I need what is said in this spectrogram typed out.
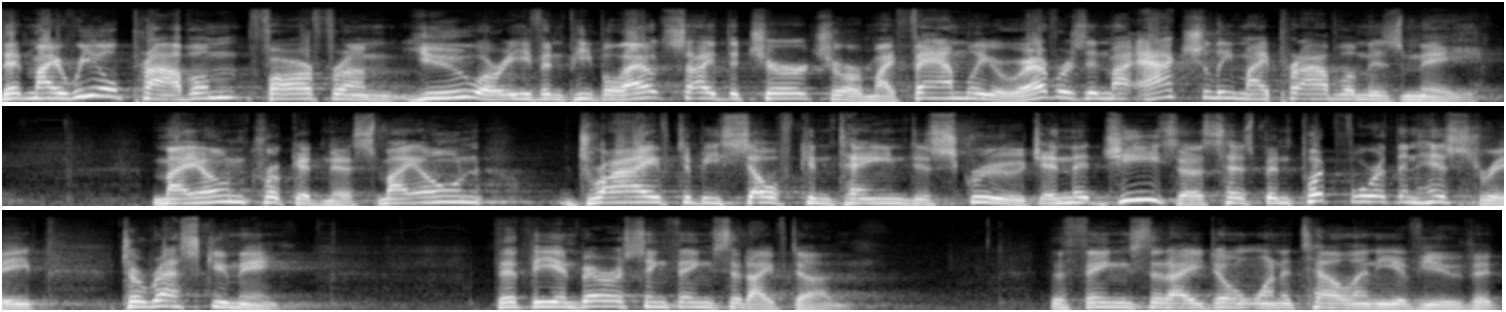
That my real problem, far from you or even people outside the church or my family or whoever's in my, actually, my problem is me. My own crookedness, my own drive to be self contained is Scrooge, and that Jesus has been put forth in history to rescue me. That the embarrassing things that I've done, the things that I don't want to tell any of you that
